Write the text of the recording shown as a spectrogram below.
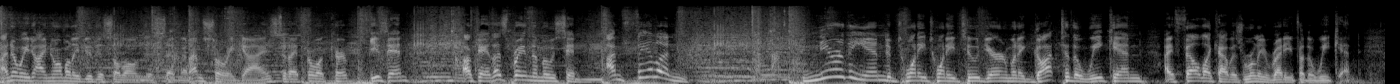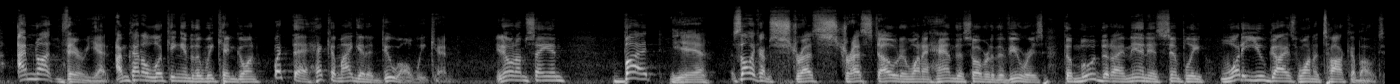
I know we, I normally do this alone, this segment. I'm sorry, guys. Did I throw a curve? He's in? Okay, let's bring the Moose in. I'm feeling near the end of 2022, Darren, when it got to the weekend, I felt like I was really ready for the weekend. I'm not there yet. I'm kind of looking into the weekend going, what the heck am I going to do all weekend? You know what I'm saying? But yeah, it's not like I'm stressed, stressed out and want to hand this over to the viewers. The mood that I'm in is simply, what do you guys want to talk about?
